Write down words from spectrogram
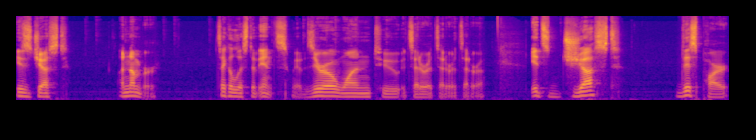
is just a number. It's like a list of ints. We have 0, 1, 2, etc., etc., etc. It's just this part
